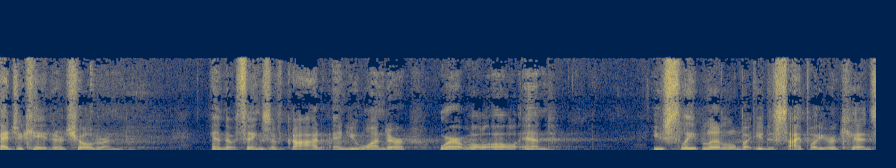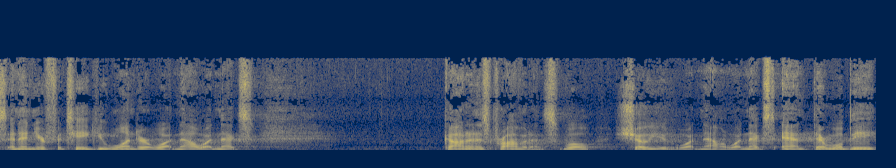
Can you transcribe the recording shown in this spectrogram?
educate their children in the things of God, and you wonder where it will all end. You sleep little, but you disciple your kids, and in your fatigue, you wonder what now, what next. God in His providence will show you what now and what next. And there will be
